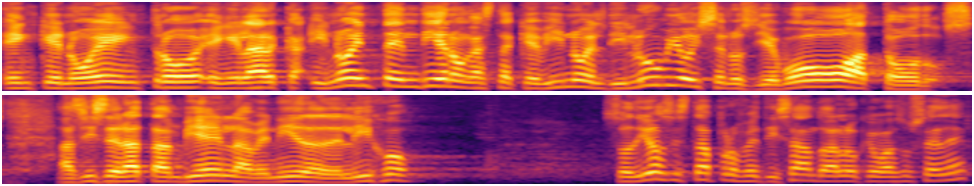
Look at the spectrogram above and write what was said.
en que Noé entró en el arca y no entendieron hasta que vino el diluvio y se los llevó a todos. Así será también la venida del Hijo. So Dios está profetizando algo que va a suceder.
